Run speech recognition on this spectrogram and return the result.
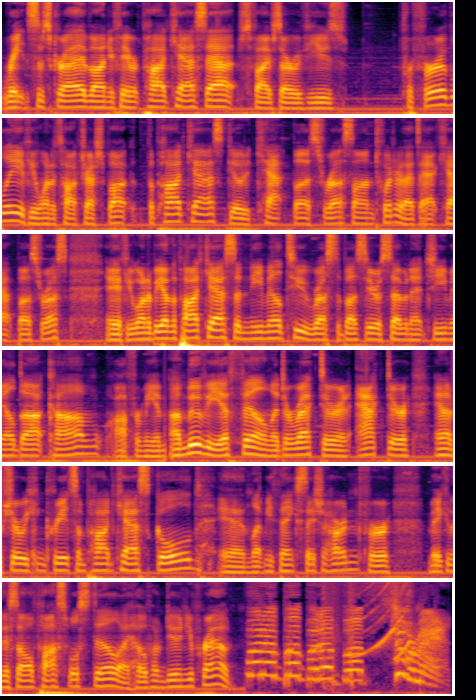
rate and subscribe on your favorite podcast apps, five star reviews preferably. If you want to talk trash about the podcast, go to Catbus Russ on Twitter. That's at Catbus Russ. And if you want to be on the podcast, send an email to rustthebus07 at gmail.com. Offer me a, a movie, a film, a director, an actor, and I'm sure we can create some podcast gold. And let me thank Stacia Harden for making this all possible still. I hope I'm doing you proud. Superman!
